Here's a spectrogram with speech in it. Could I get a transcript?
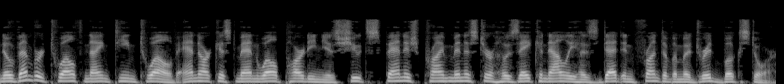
November 12, 1912 Anarchist Manuel Pardiñas shoots Spanish Prime Minister José Canalejas dead in front of a Madrid bookstore.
